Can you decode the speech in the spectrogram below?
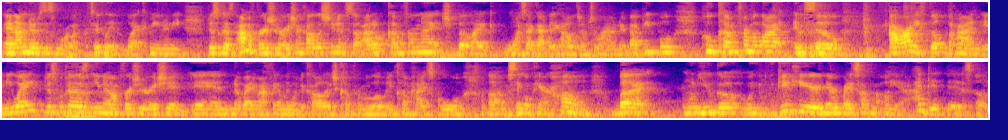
And I've noticed this more like particularly in the black community, just because I'm a first generation college student, so I don't come from much. But like once I got to college, I'm surrounded by people who come from a lot, and so I already felt behind anyway, just because you know I'm first generation and nobody in my family went to college, come from a low income high school, um, single parent home. But when you go when you get here and everybody's talking about, oh yeah, I did this. Oh,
